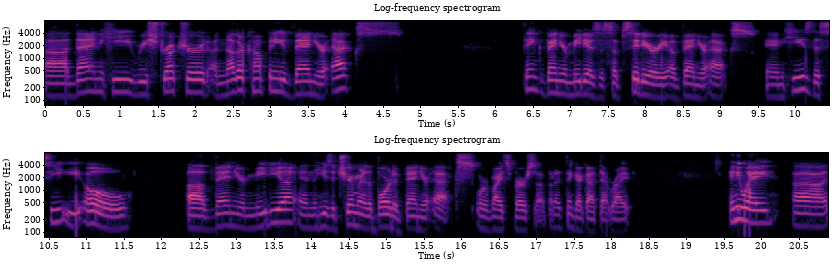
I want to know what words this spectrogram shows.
Uh, then he restructured another company, Vayner I think Vayner Media is a subsidiary of VaynerX, and he's the CEO of Vayner Media, and he's a chairman of the board of VaynerX, or vice versa. But I think I got that right. Anyway, uh,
